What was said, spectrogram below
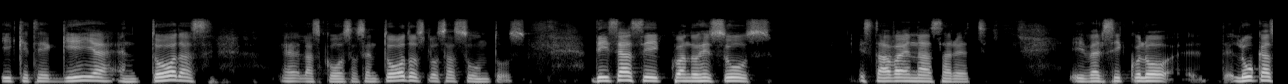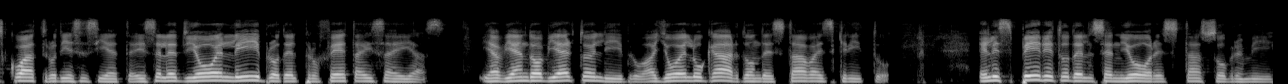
y que te guíe en todas eh, las cosas, en todos los asuntos. Dice así cuando Jesús estaba en Nazaret. Y versículo eh, Lucas 4, 17. Y se le dio el libro del profeta Isaías. Y habiendo abierto el libro, halló el lugar donde estaba escrito. El Espíritu del Señor está sobre mí,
